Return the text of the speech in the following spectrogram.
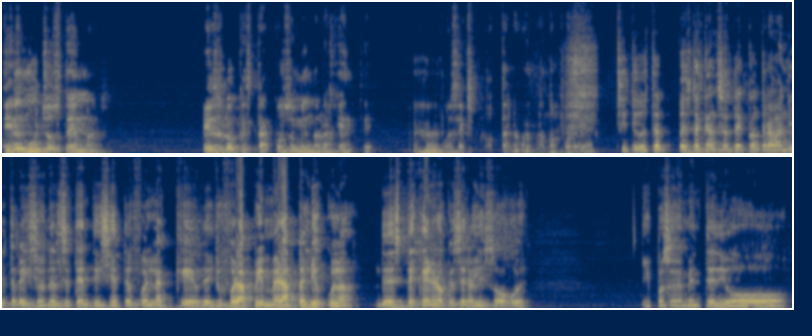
tienes muchos temas. Es lo que está consumiendo la gente. Pues explótalo, güey, más no poder. Sí, te digo, esta, esta canción de Contrabando y Tradición del 77 fue la que, de hecho, fue la primera película de este género que se realizó, güey. Y pues obviamente dio,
